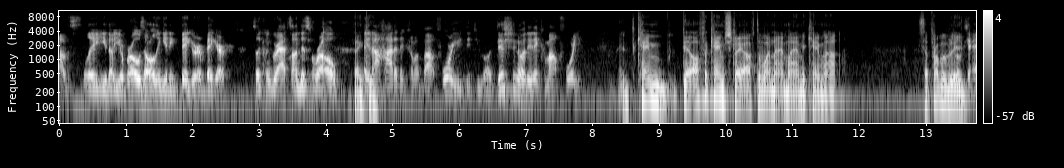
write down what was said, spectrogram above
obviously, you know, your roles are only getting bigger and bigger. So, congrats on this role. Thank and you. uh, how did it come about for you? Did you audition, or did it come out for you? It came. The offer came straight after one night in Miami came out. So probably, Okay.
